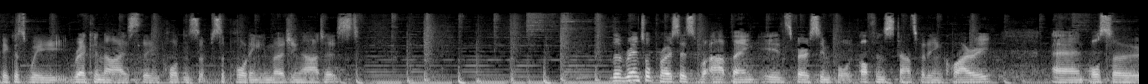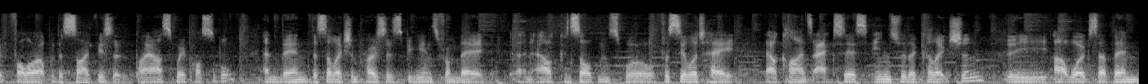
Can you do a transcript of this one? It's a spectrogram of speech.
because we recognise the importance of supporting emerging artists. The rental process for Art Bank is very simple. It often starts with an inquiry and also follow up with a site visit by us where possible. And then the selection process begins from there and our consultants will facilitate our clients access into the collection. The artworks are then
